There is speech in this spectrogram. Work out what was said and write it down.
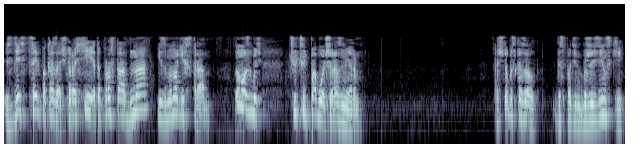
Здесь цель показать, что Россия это просто одна из многих стран. Ну, может быть, чуть-чуть побольше размером. А что бы сказал господин Божезинский,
